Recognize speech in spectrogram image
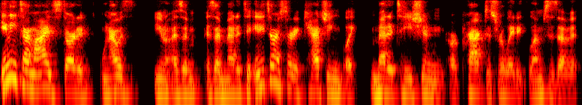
anytime I started when I was you know as I as I meditate anytime I started catching like meditation or practice related glimpses of it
